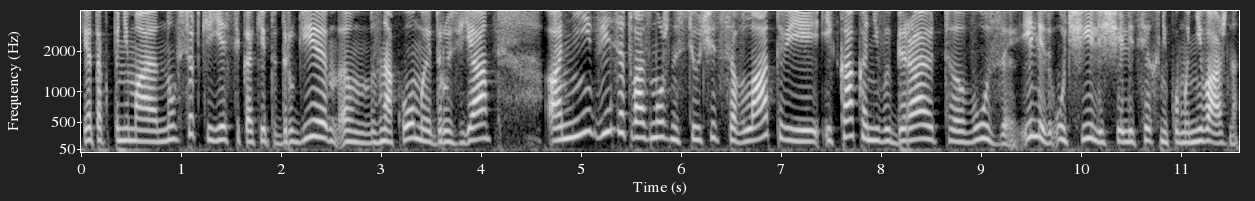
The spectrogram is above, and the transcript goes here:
я так понимаю, но все-таки есть и какие-то другие э, знакомые, друзья. Они видят возможности учиться в Латвии, и как они выбирают э, вузы, или училище, или техникумы, неважно.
